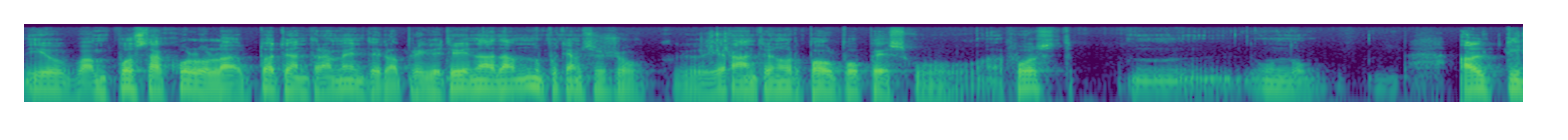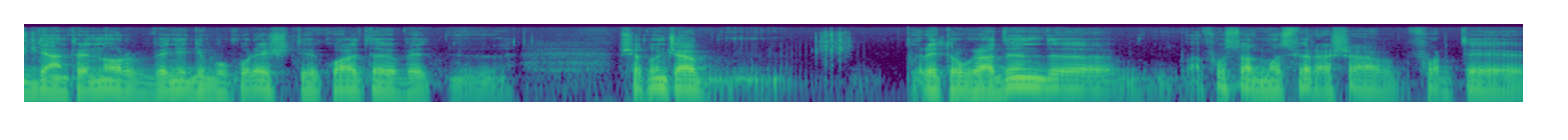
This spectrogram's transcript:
eu am fost acolo la toate antrenamentele, la pregătire, na, dar nu puteam să joc. Era antrenor Paul Popescu. A fost un alt tip de antrenor venit din București cu altă... Și atunci, retrogradând, a fost o atmosferă așa foarte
